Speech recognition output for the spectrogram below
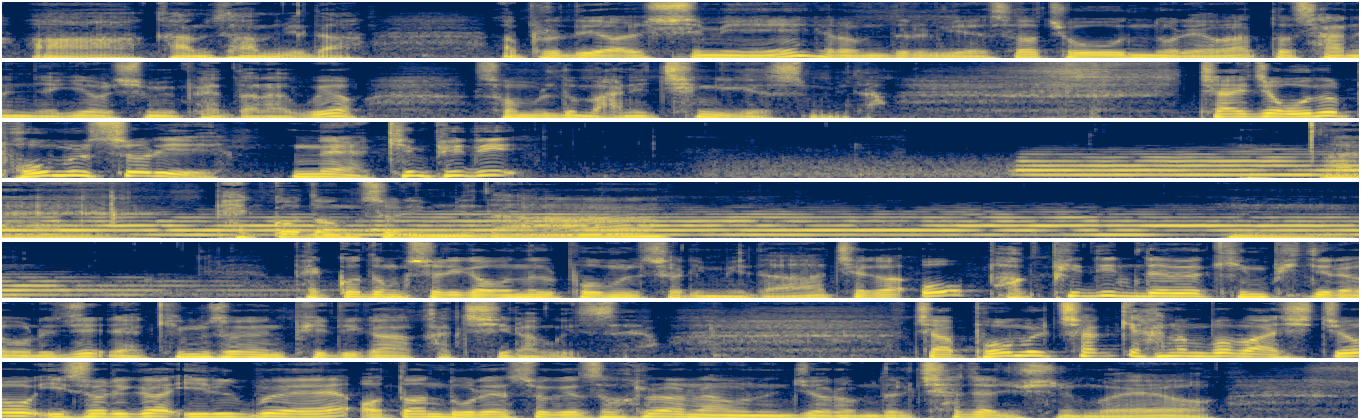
아, 감사합니다. 앞으로도 열심히 여러분들을 위해서 좋은 노래와 또 사는 얘기 열심히 배달하고요. 선물도 많이 챙기겠습니다. 자, 이제 오늘 보물소리 네, 김 PD. 네, 백고동 소리입니다. 음, 백고동 소리가 오늘 보물 소리입니다. 제가, 어, 박 PD인데 왜 김 PD라고 그러지? 네, 김소연 PD가 같이 일하고 있어요. 자, 보물찾기 하는 법 아시죠? 이 소리가 일부에 어떤 노래 속에서 흘러나오는지 여러분들 찾아주시는 거예요.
